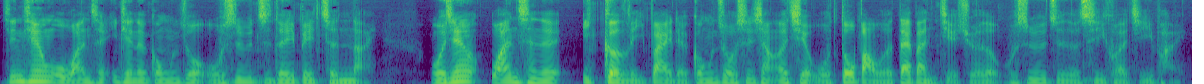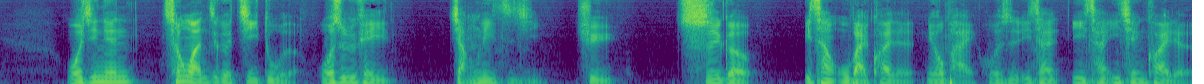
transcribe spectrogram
今天我完成一天的工作，我是不是值得一杯真奶？我今天完成了一个礼拜的工作事项，而且我都把我的代办解决了，我是不是值得吃一块鸡排？我今天撑完这个季度了，我是不是可以奖励自己去吃个一餐五百块的牛排，或者是一餐一餐一千块的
